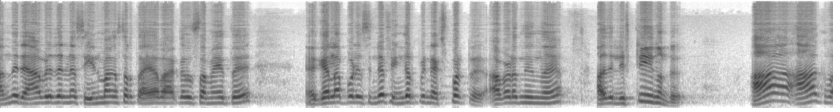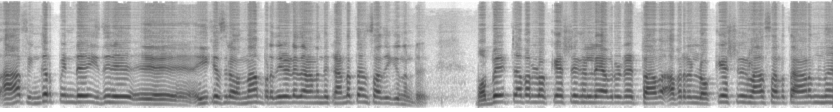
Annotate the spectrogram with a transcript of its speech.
അന്ന് രാവിലെ തന്നെ സീൻ മാസ്റ്റർ തയ്യാറാക്കുന്ന സമയത്ത് കേരള പോലീസിന്റെ ഫിംഗർ പ്രിന്റ് എക്സ്പെർട്ട് അവിടെ നിന്ന് അത് ലിഫ്റ്റ് ചെയ്യുന്നുണ്ട്. ആ ആ ആ ഫിംഗർ പ്രിന്റ് ഇതിൽ ഈ കേസിലെ ഒന്നാം പ്രതിയുടേതാണെന്ന് കണ്ടെത്താൻ സാധിക്കുന്നുണ്ട്. മൊബൈൽ ടവർ ലൊക്കേഷനുകളിലെ അവരുടെ ടവർ അവരുടെ ലൊക്കേഷനുകൾ ആ സ്ഥലത്താണെന്ന്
